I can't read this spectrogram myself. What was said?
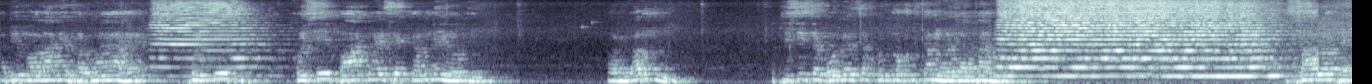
अभी मौला ने फरमाया है, खुशी खुशी बांटने से कम नहीं होती। और गम किसी से बोलने से खुद ब खुद कम हो जाता है। है।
